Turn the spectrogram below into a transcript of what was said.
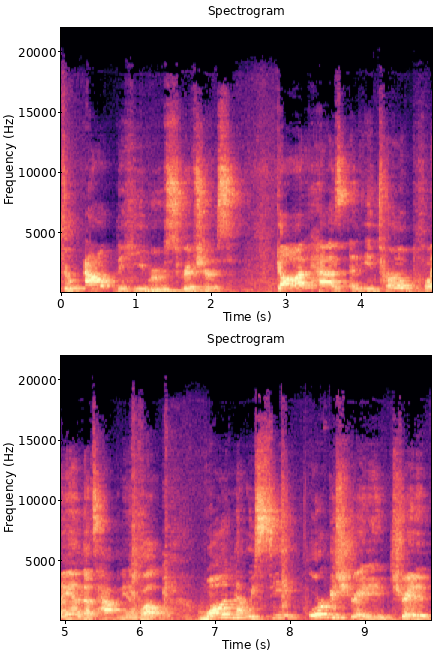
throughout the Hebrew scriptures. God has an eternal plan that's happening as well one that we see orchestrated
